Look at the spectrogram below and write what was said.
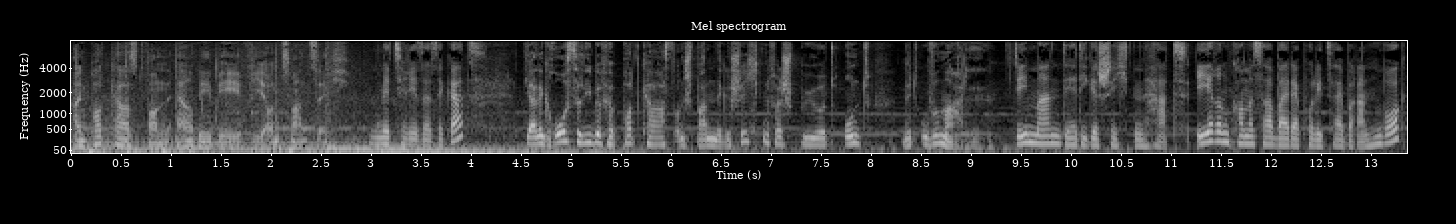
Ein Podcast von RBB 24. Mit Theresa Sickert die eine große Liebe für Podcast und spannende Geschichten verspürt und mit Uwe Madel. Dem Mann, der die Geschichten hat. Ehrenkommissar bei der Polizei Brandenburg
